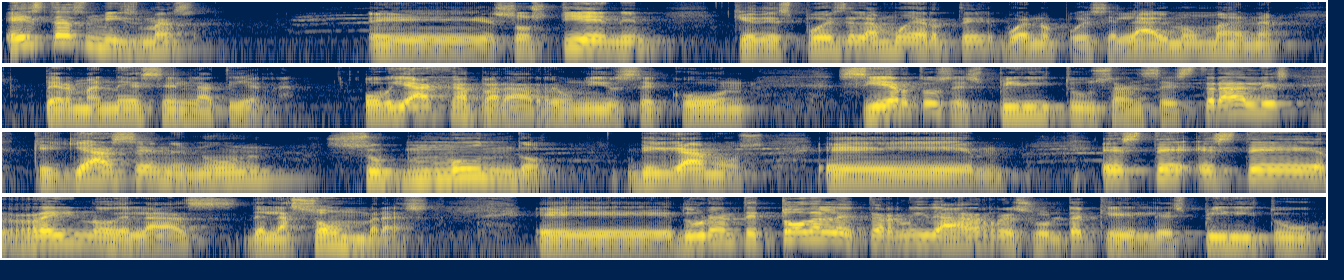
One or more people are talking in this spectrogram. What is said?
Estas mismas eh, sostienen que después de la muerte, bueno, pues el alma humana permanece en la tierra o viaja para reunirse con ciertos espíritus ancestrales que yacen en un submundo, digamos, eh, este, este reino de las, de las sombras. Eh, durante toda la eternidad resulta que el espíritu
